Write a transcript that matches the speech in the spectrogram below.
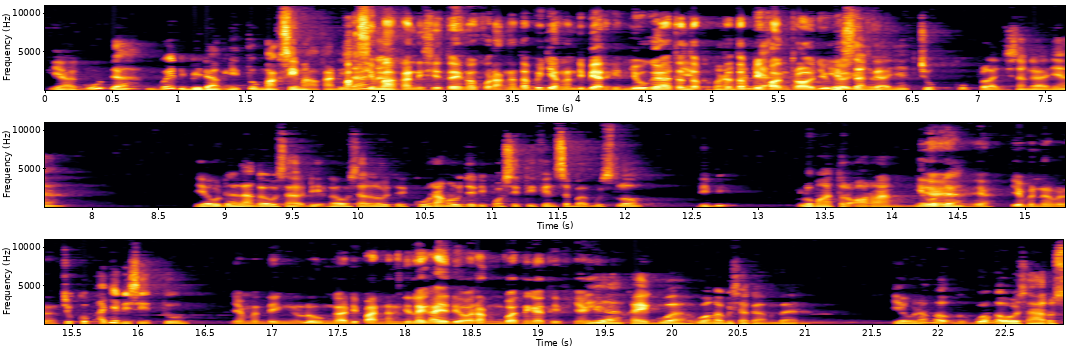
Ya gue udah, gue di bidang itu maksimalkan di sana. Maksimalkan di situ yang kekurangan tapi jangan dibiarkan juga, tetap kekurangan tetap ya- dikontrol juga ya gitu. seenggaknya cukup lah, seenggaknya ya udahlah nggak usah nggak usah lu jadi- kurang lu jadi positifin sebagus lo di lu ngatur orang ya Iya, udah Iya iya benar-benar. cukup aja di situ Yang penting lu nggak dipandang jelek aja di orang buat negatifnya gitu. iya kayak gua gua nggak bisa gambar ya udah nggak gua nggak usah harus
